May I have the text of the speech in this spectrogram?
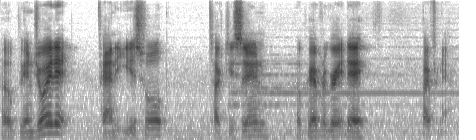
Hope you enjoyed it, found it useful. Talk to you soon. Hope you're having a great day. Bye for now.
